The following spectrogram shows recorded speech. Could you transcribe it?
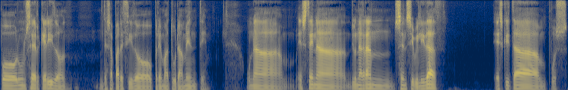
por un ser querido desaparecido prematuramente. Una escena de una gran sensibilidad escrita, pues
